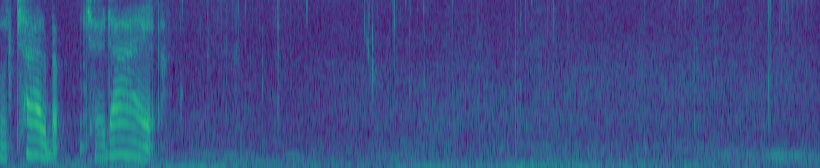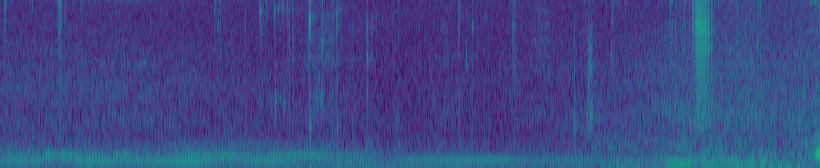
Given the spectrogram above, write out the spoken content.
รสชาติแบบใช้ได้ อ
